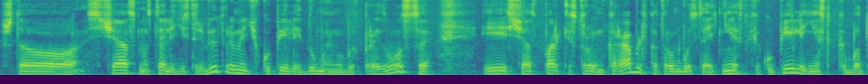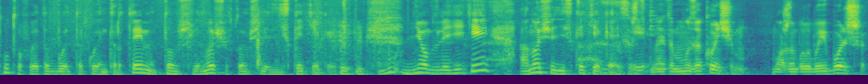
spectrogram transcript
что сейчас мы стали дистрибьюторами этих купелей, думаем об их производстве. И сейчас в парке строим корабль, в котором будет стоять несколько купелей, несколько батутов. И это будет такой интертеймент, в том числе ночью, в том числе с дискотекой. Днем для детей, а ночью дискотека. Слушайте, на этом мы закончим. Можно было бы и больше.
